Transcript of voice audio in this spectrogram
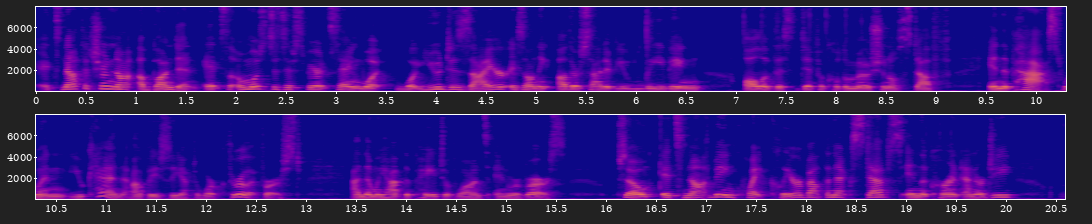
it's not that you're not abundant. It's almost as if Spirit's saying what what you desire is on the other side of you leaving all of this difficult emotional stuff in the past when you can. Obviously, you have to work through it first. And then we have the Page of Wands in reverse. So it's not being quite clear about the next steps in the current energy,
